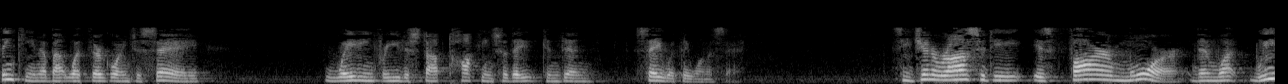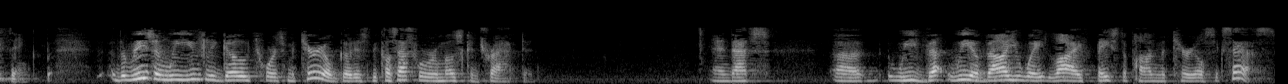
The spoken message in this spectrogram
thinking about what they're going to say, waiting for you to stop talking so they can then say what they want to say. See, generosity is far more than what we think. The reason we usually go towards material good is because that's where we're most contracted. And that's, uh, we, we evaluate life based upon material success.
